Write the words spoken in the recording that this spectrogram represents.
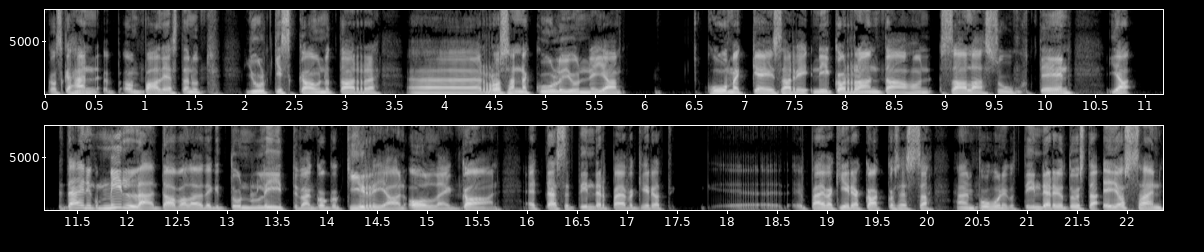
koska hän on paljastanut julkiskaunotar ää, Rosanna Kuljun ja huumekeisari Niko Rantaahon salasuhteen. Ja tämä ei niin kuin millään tavalla jotenkin tunnu liittyvän koko kirjaan ollenkaan. Että tässä Tinder-päiväkirjat päiväkirja kakkosessa hän puhuu niin Tinder-jutuista ja jossain,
